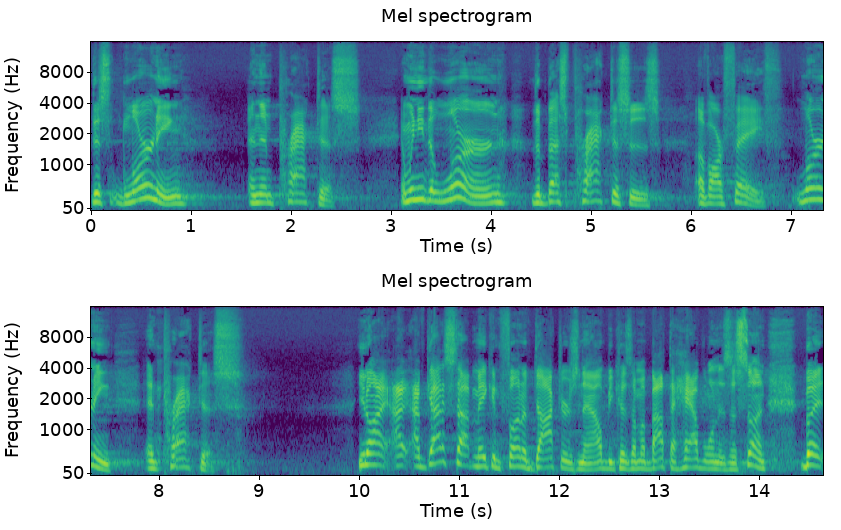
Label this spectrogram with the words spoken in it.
this learning and then practice. And we need to learn the best practices of our faith, learning and practice. You know, I, have got to stop making fun of doctors now because I'm about to have one as a son. But,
